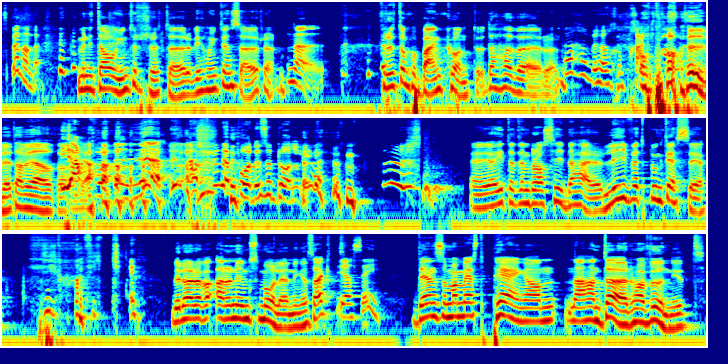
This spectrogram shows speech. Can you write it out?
Spännande. Men idag har ju inte rött öron, vi har ju inte ens öron. Nej, Förutom på bankkonto, där har vi öron. där har vi Och öronpraktik. på huvudet har vi öron. Ja, på huvudet. Alltså den där podden så dålig. Eh, Jag har hittat en bra sida här, livet.se. Ja, vilken. Vill du höra vad Anonym Smålänning har sagt? Ja, säg. Den som har mest pengar när han dör har vunnit.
